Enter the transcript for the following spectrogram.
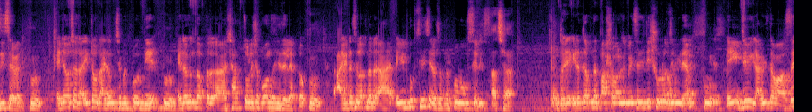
জি সেভেন হুম। এটা হচ্ছে রাইজন সেভেন প্রো দিয়ে হুম। এটাও কিন্তু আপনার সাতচল্লিশশো পঞ্চাশ সিরিজের ল্যাপটপ এটা ছিল আপনার এলিট বুক সিরিজ এটা হচ্ছে আপনার প্রবুক সিরিজ আচ্ছা। তো এটা- তো আপনার পাঁচশো বারো জিবি এসএসডি ষোলো GB RAM eight GB graphics দেওয়া আছে।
